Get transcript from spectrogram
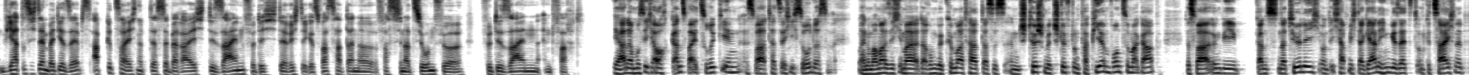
Wie hat es sich denn bei dir selbst abgezeichnet, dass der Bereich Design für dich der richtige ist? Was hat deine Faszination für, für Design entfacht? Ja, da muss ich auch ganz weit zurückgehen. Es war tatsächlich so, dass meine Mama sich immer darum gekümmert hat, dass es einen Tisch mit Stift und Papier im Wohnzimmer gab. Das war irgendwie ganz natürlich und ich habe mich da gerne hingesetzt und gezeichnet,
